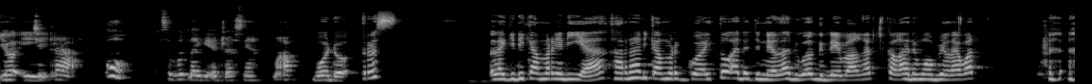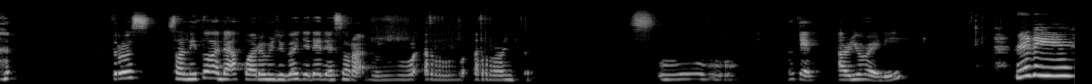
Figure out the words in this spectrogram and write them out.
Yoi, Citra. Oh, sebut lagi addressnya. Maaf. bodoh. Terus lagi di kamarnya dia karena di kamar gue itu ada jendela dua gede banget kalau ada mobil lewat. Terus selain itu ada akuarium juga jadi ada suara rrr, rrr, rrr gitu. Hmm. Oke, are you ready? Ready?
